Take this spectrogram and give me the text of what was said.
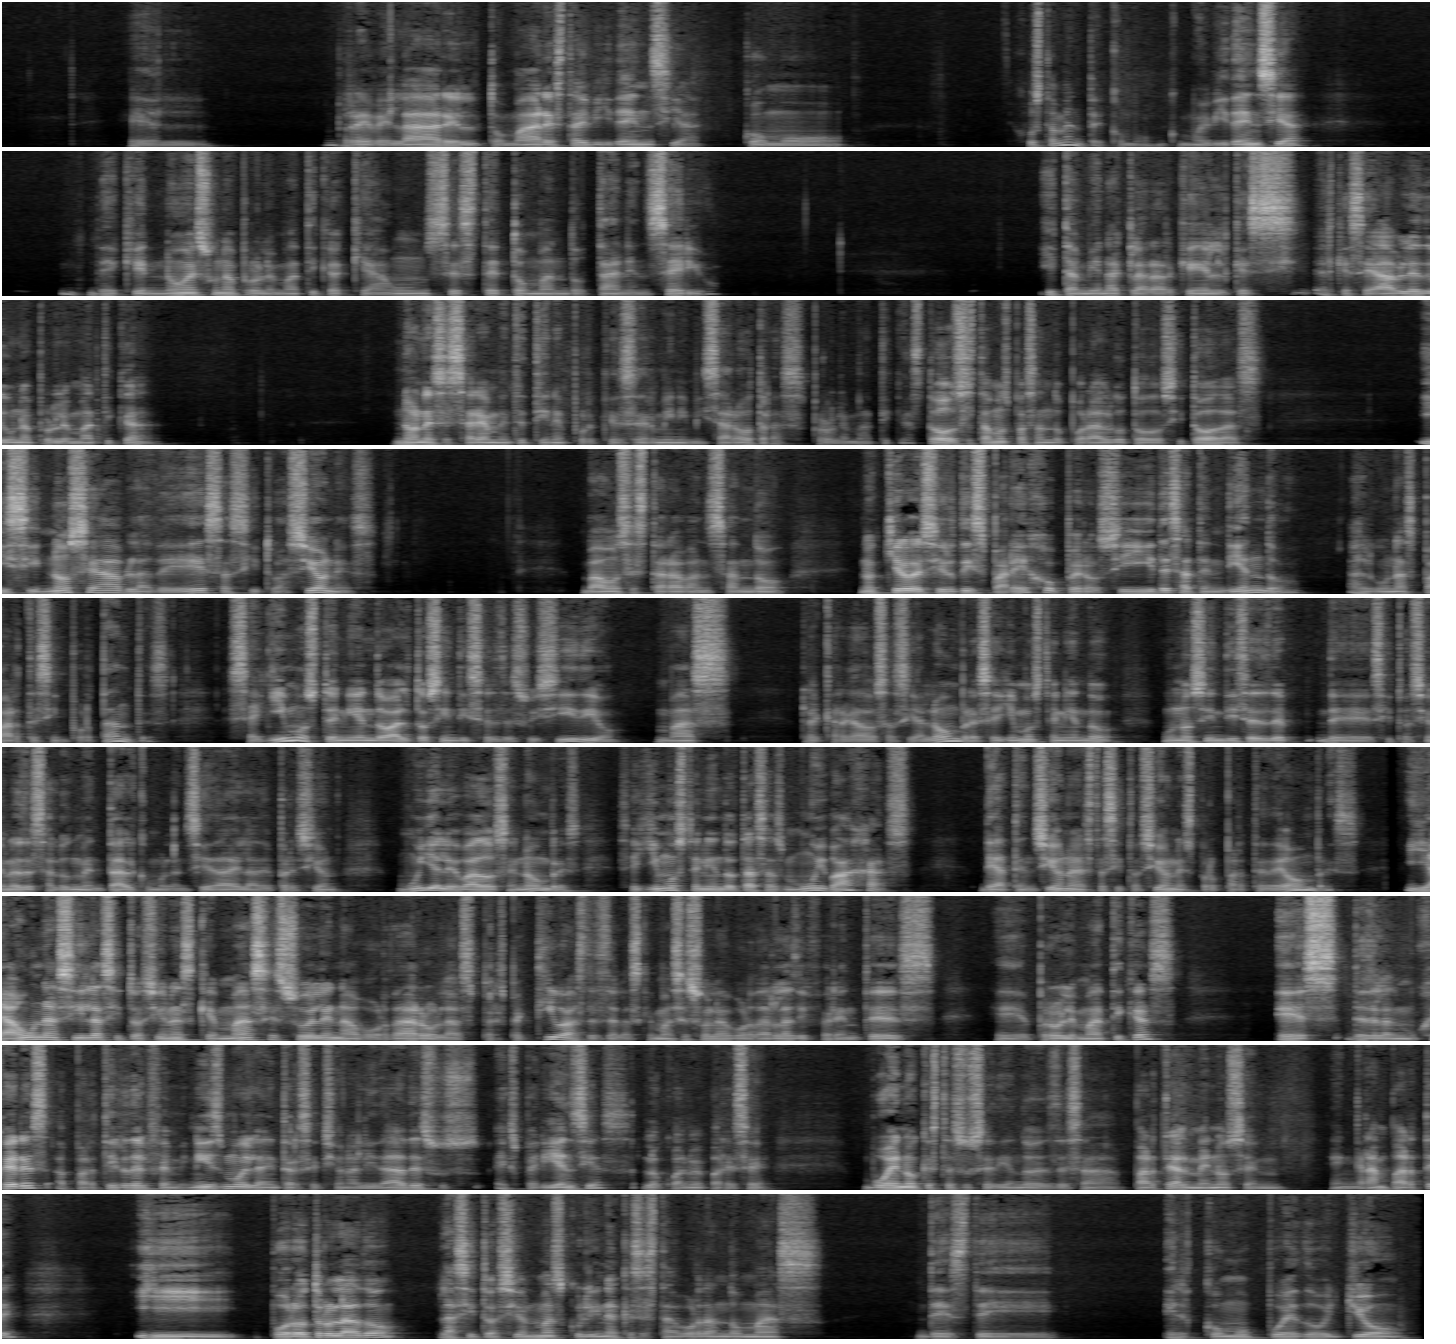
El revelar, el tomar esta evidencia como justamente como, como evidencia de que no es una problemática que aún se esté tomando tan en serio. Y también aclarar que el que, el que se hable de una problemática no necesariamente tiene por qué ser minimizar otras problemáticas. Todos estamos pasando por algo, todos y todas. Y si no se habla de esas situaciones, vamos a estar avanzando no quiero decir disparejo, pero sí desatendiendo algunas partes importantes. Seguimos teniendo altos índices de suicidio, más recargados hacia el hombre. Seguimos teniendo unos índices de, situaciones de salud mental como la ansiedad y la depresión muy elevados en hombres. Seguimos teniendo tasas muy bajas de atención a estas situaciones por parte de hombres. Y aún así las situaciones que más se suelen abordar o las perspectivas desde las que más se suele abordar las diferentes eh, problemáticas es desde las mujeres a partir del feminismo y la interseccionalidad de sus experiencias, lo cual me parece bueno que esté sucediendo desde esa parte, al menos en, en gran parte. Y por otro lado, la situación masculina que se está abordando más desde el cómo puedo yo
